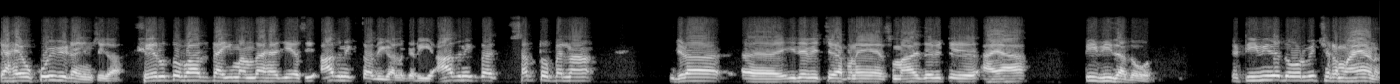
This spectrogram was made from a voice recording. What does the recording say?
ਚਾਹੇ ਉਹ ਕੋਈ ਵੀ ਟਾਈਮ ਸੀਗਾ। ਫਿਰ ਉਸ ਤੋਂ ਬਾਅਦ ਟਾਈਮ ਆਉਂਦਾ ਹੈ ਜੇ ਅਸੀਂ ਆਧੁਨਿਕਤਾ ਦੀ ਗੱਲ ਕਰੀਏ। ਆਧੁਨਿਕਤਾ ਸਭ ਤੋਂ ਪਹਿਲਾਂ ਜਿਹੜਾ ਅਹ, ਇਹਦੇ ਵਿੱਚ ਆਪਣੇ ਸਮਾਜ ਦੇ ਵਿੱਚ ਆਇਆ ਟੀਵੀ ਦਾ ਦੌਰ। ਤੇ ਟੀਵੀ ਦੇ ਦੌਰ ਵਿੱਚ ਰਮਾਇਣ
